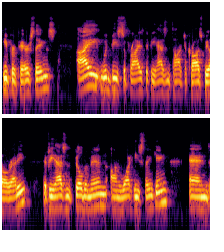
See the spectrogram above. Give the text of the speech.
he prepares things. I would be surprised if he hasn't talked to Crosby already, if he hasn't filled him in on what he's thinking and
